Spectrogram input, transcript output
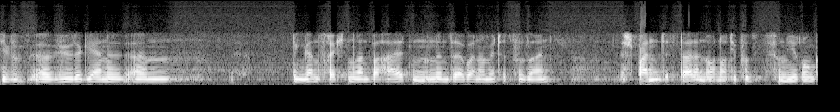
die äh, würde gerne ähm, den ganz rechten Rand behalten und dann selber in der Mitte zu sein. Spannend ist da dann auch noch die Positionierung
